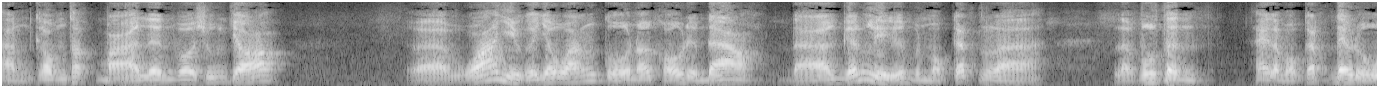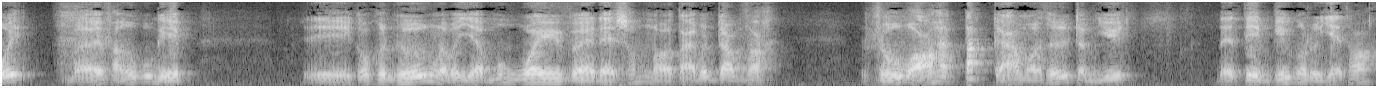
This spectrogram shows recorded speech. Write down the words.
thành công thất bại lên voi xuống chó. À, quá nhiều cái dấu ấn của nỗi khổ niềm đau đã gắn liền với mình một cách là là vô tình hay là một cách đeo đuổi bởi phản ứng của nghiệp. Thì có khuynh hướng là bây giờ muốn quay về đời sống nội tại bên trong thôi. Rũ bỏ hết tất cả mọi thứ trần duyên để tìm kiếm con đường giải thoát.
